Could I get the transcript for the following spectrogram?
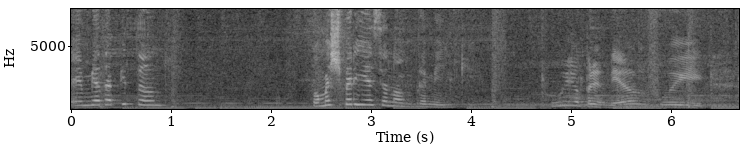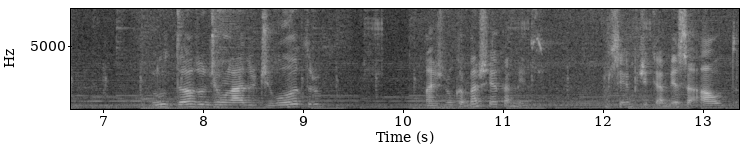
é, me adaptando. Foi uma experiência nova para mim aqui. Fui aprendendo, fui lutando de um lado e de outro, mas nunca baixei a cabeça. Sempre de cabeça alta,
